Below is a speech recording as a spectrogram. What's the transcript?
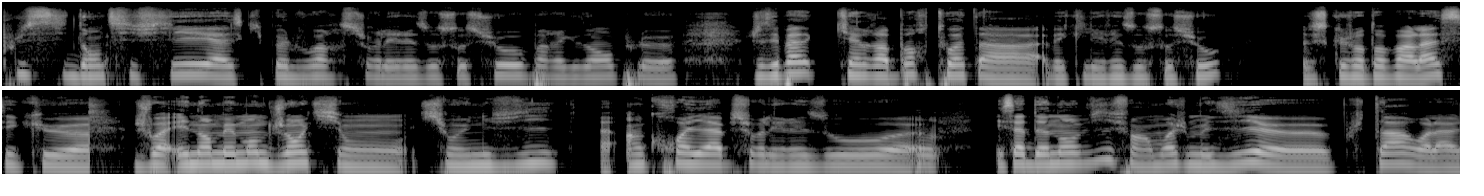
plus s'identifier à ce qu'ils peuvent voir sur les réseaux sociaux par exemple je sais pas quel rapport toi tu as avec les réseaux sociaux ce que j'entends par là c'est que je vois énormément de gens qui ont, qui ont une vie incroyable sur les réseaux mmh. Et ça donne envie. Enfin, moi, je me dis, euh, plus tard, voilà,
